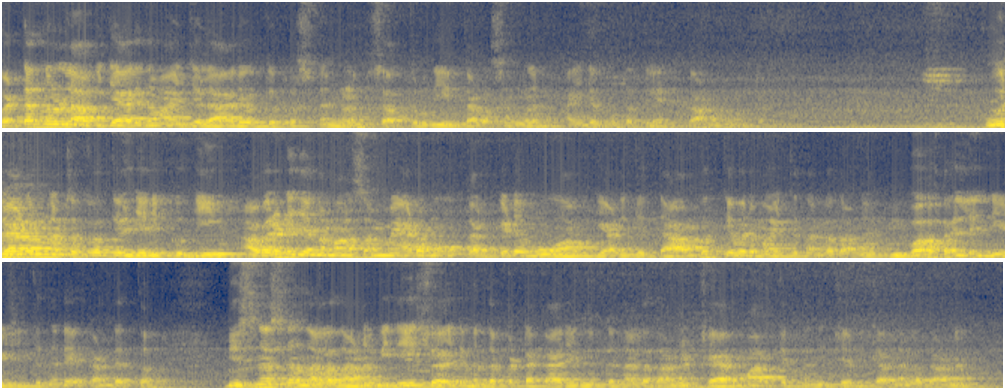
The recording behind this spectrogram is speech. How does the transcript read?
പെട്ടെന്നുള്ള അവിചാരിതമായ ചില ആരോഗ്യ പ്രശ്നങ്ങളും ശത്രുതയും തടസ്സങ്ങളും അതിന്റെ കൂട്ടത്തിൽ കാണുന്നുണ്ട്. പൂരാടം നക്ഷത്രത്തിൽ ജനിക്കുകയും അവരുടെ ജന്മമാസം മേടമോ കർക്കിടമോ ആവുകയാണെങ്കിൽ ദാമ്പത്യപരമായിട്ട് നല്ലതാണ്. വിവാഹം അന്വേഷിക്കുന്നതിനെ കണ്ടെത്തും. ബിസിനസ്സിന് നല്ലതാണ്. വിദേശവുമായിട്ട് ബന്ധപ്പെട്ട കാര്യങ്ങൾക്ക് നല്ലതാണ്. ഷെയർ മാർക്കറ്റിൽ നിക്ഷേപിക്കാൻ നല്ലതാണ്.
